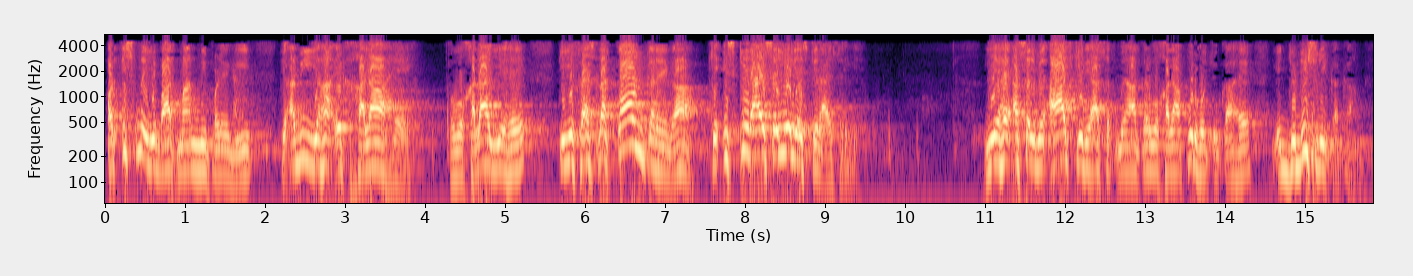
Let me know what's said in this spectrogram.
اور اس میں یہ بات ماننی پڑے گی کہ ابھی یہاں ایک خلا ہے۔ تو وہ خلا یہ ہے کہ یہ فیصلہ کون کرے گا کہ اس کی رائے صحیح ہے یا اس کی رائے صحیح ہے؟ یہ ہے اصل میں آج کی ریاست میں آ کر وہ خلاپور ہو چکا ہے، یہ جوڈیشری کا کام ہے۔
